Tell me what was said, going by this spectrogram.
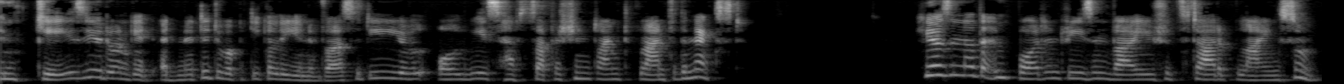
In case you don't get admitted to a particular university, you will always have sufficient time to plan for the next. Here's another important reason why you should start applying soon.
